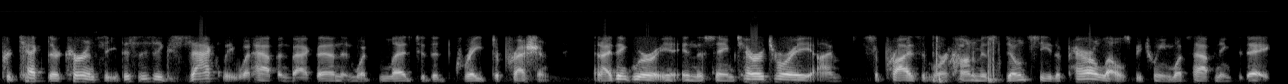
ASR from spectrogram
protect their currency. This is exactly what happened back then and what led to the Great Depression. And I think we're in the same territory. I'm surprised that more economists don't see the parallels between what's happening today.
